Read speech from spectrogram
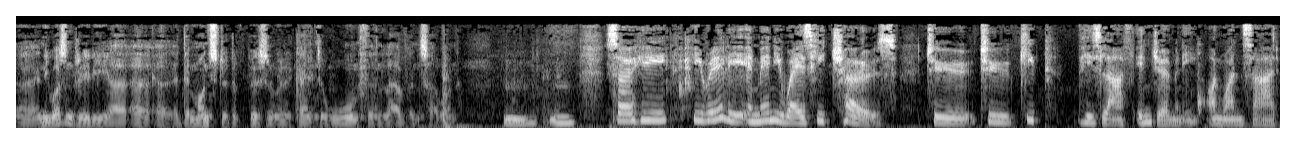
Uh, and he wasn't really a, a, a demonstrative person when it came to warmth and love and so on. So he he really, in many ways, he chose to to keep his life in Germany on one side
